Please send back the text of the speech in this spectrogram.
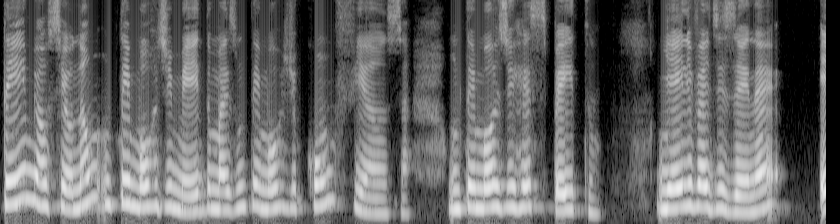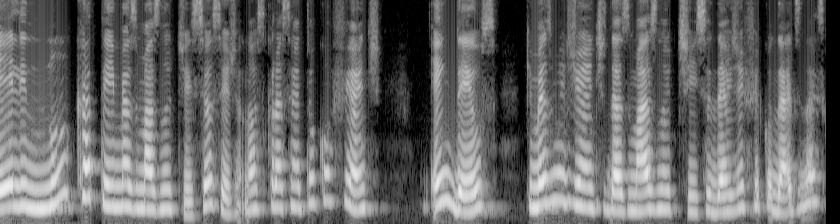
teme ao Senhor, não um temor de medo, mas um temor de confiança, um temor de respeito. E ele vai dizer, né? Ele nunca teme as más notícias, ou seja, nosso coração é tão confiante em Deus que mesmo diante das más notícias, das dificuldades, nós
